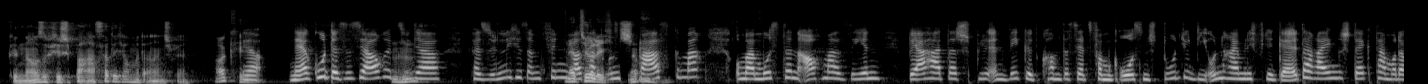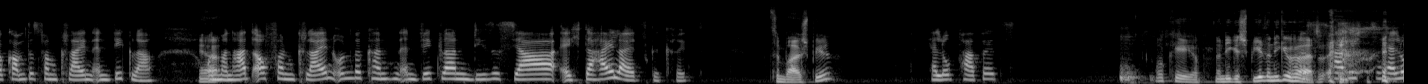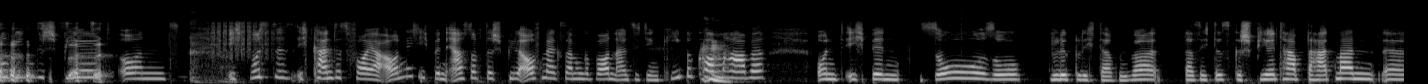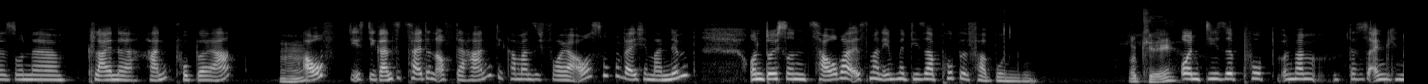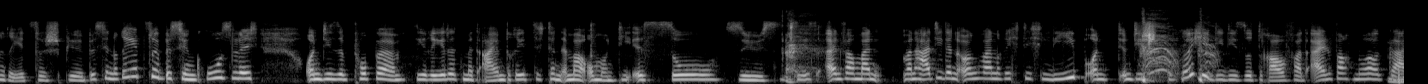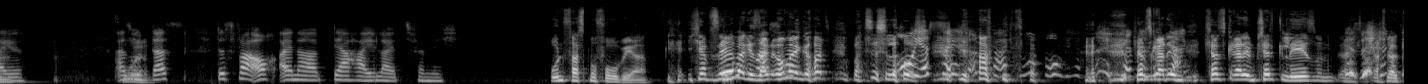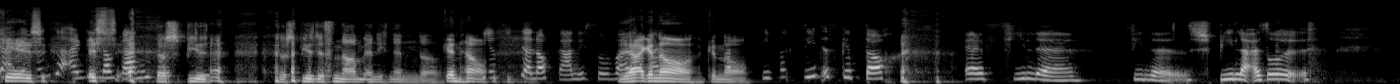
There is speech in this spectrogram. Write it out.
genauso viel Spaß hatte ich auch mit anderen Spielen. Okay. Ja. Na ja, gut, das ist ja auch jetzt Mhm. wieder persönliches Empfinden. Natürlich, Was hat uns ja. Spaß gemacht? Und man muss dann auch mal sehen, wer hat das Spiel entwickelt? Kommt das jetzt vom großen Studio, die unheimlich viel Geld da reingesteckt haben, oder kommt es vom kleinen Entwickler? Ja. Und man hat auch von kleinen, unbekannten Entwicklern dieses Jahr echte Highlights gekriegt. Zum Beispiel? Hello Puppets. Okay, noch nie gespielt, noch nie gehört. Das habe ich zu Halloween gespielt und ich wusste, ich kannte es vorher auch nicht. Ich bin erst auf das Spiel aufmerksam geworden, als ich den Key bekommen habe. Und ich bin so, so glücklich darüber, dass ich das gespielt habe. Da hat man äh, so eine kleine Handpuppe, ja, Mhm. auf. Die ist die ganze Zeit dann auf der Hand. Die kann man sich vorher aussuchen, welche man nimmt. Und durch so einen Zauber ist man eben mit dieser Puppe verbunden. Okay. Und diese Puppe, und man, das ist eigentlich ein Rätselspiel. Bisschen Rätsel, bisschen gruselig. Und diese Puppe, die redet mit einem, dreht sich dann immer um und die ist so süß. Die ist einfach, man, man hat die dann irgendwann richtig lieb und, und die Sprüche, die die so drauf hat, einfach nur geil. Also Cool. das, das war auch einer der Highlights für mich. Und Phasmophobia. Ich habe selber gesagt, oh mein Gott, was ist los? Oh, jetzt Ja, das Phasmophobia. Ich habe es gerade im, ich hab's gerade im Chat gelesen und äh, ich dachte, mir, okay, ich, ich- Das Spiel, das Spiel, dessen Namen er nicht nennen darf. genau. wir sind ja noch gar nicht so weit. Ja, genau, genau. wie man sieht, es gibt doch äh, viele, viele Spiele. Also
